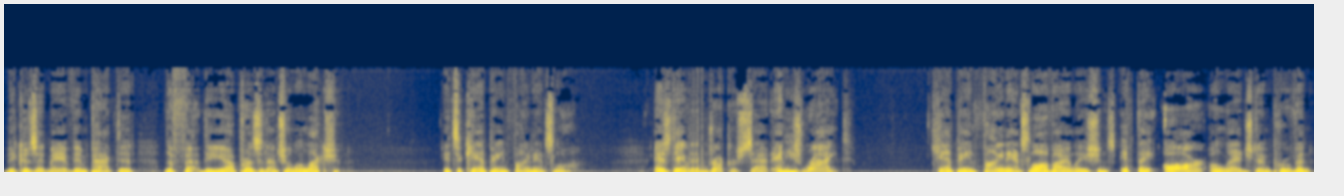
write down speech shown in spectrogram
because it may have impacted the the uh, presidential election. It's a campaign finance law, as David M. Drucker said, and he's right. Campaign finance law violations, if they are alleged and proven,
